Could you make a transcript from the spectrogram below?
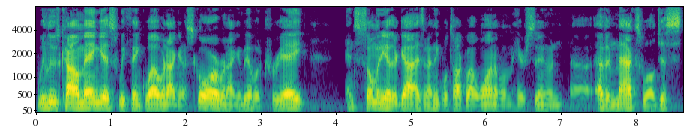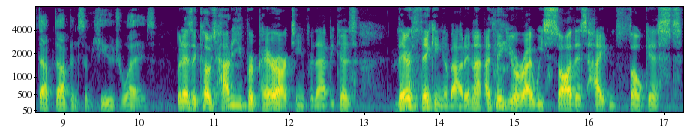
we lose Kyle Mangus. We think, well, we're not going to score. We're not going to be able to create. And so many other guys, and I think we'll talk about one of them here soon. Uh, Evan Maxwell just stepped up in some huge ways. But as a coach, how do you prepare our team for that? Because they're thinking about it, and I, I think you were right. We saw this heightened focused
